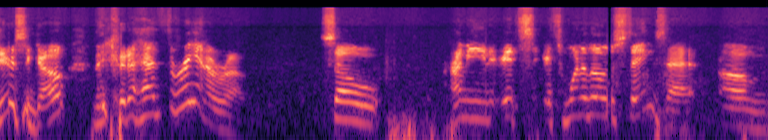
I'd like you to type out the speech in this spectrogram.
years ago, they could have had three in a row. So I mean, it's it's one of those things that um,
